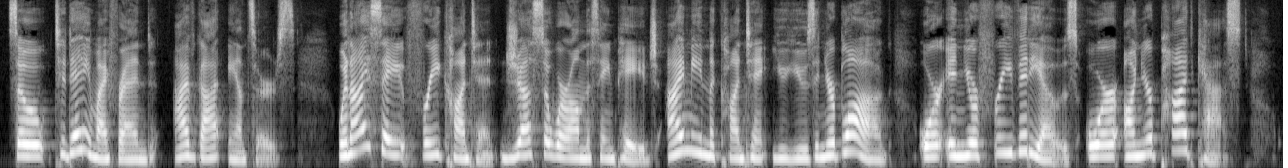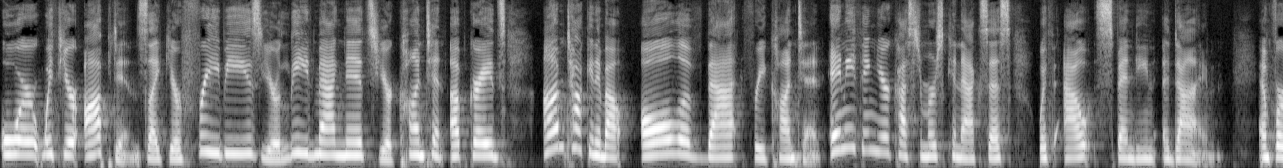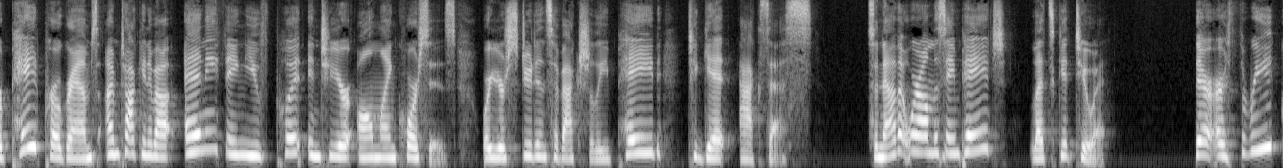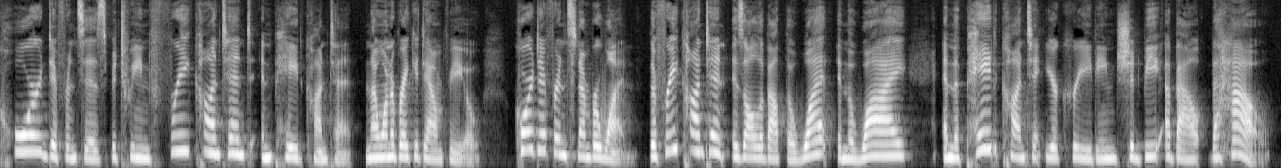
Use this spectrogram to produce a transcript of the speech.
So, today, my friend, I've got answers. When I say free content, just so we're on the same page, I mean the content you use in your blog or in your free videos or on your podcast or with your opt ins like your freebies, your lead magnets, your content upgrades. I'm talking about all of that free content, anything your customers can access without spending a dime. And for paid programs, I'm talking about anything you've put into your online courses where your students have actually paid to get access. So now that we're on the same page, let's get to it. There are three core differences between free content and paid content, and I want to break it down for you. Core difference number one the free content is all about the what and the why, and the paid content you're creating should be about the how.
